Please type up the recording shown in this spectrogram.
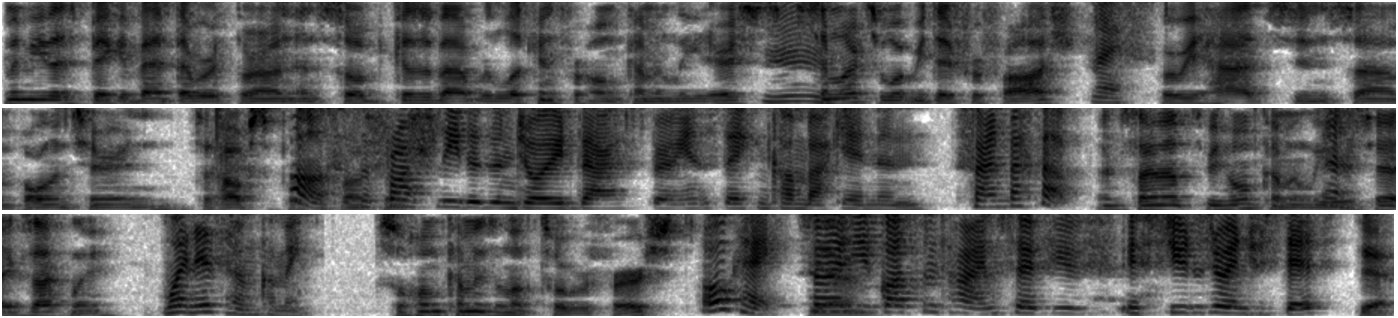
going to be this big event that we're throwing. And so because of that, we're looking for homecoming leaders, Mm. similar to what we did for Frosh, Nice. where we had students um, volunteering to help support Oh, the so if the. Frosh leaders enjoyed that experience, they can come back in and sign back up. and sign up to be homecoming leaders. Yeah, exactly. When is homecoming? So homecoming is on October 1st. Okay, so Yeah. you've got some time. So if you've if students are interested, Yeah.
